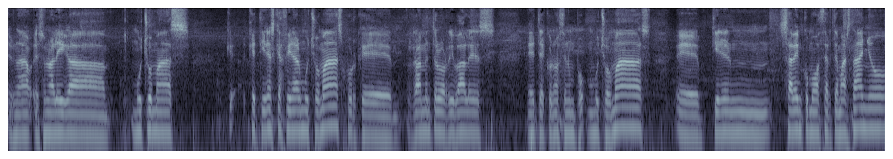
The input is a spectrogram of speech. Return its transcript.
es una, es una liga mucho más que, que tienes que afinar mucho más porque realmente los rivales eh, te conocen un mucho más, eh, tienen, saben cómo hacerte más daño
